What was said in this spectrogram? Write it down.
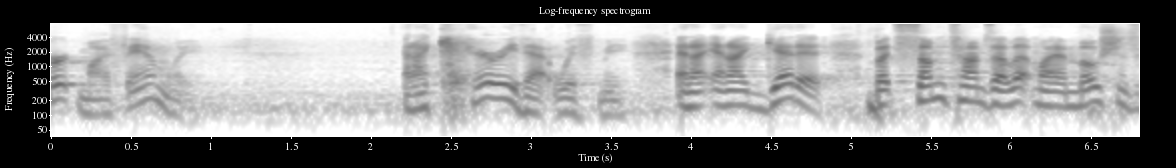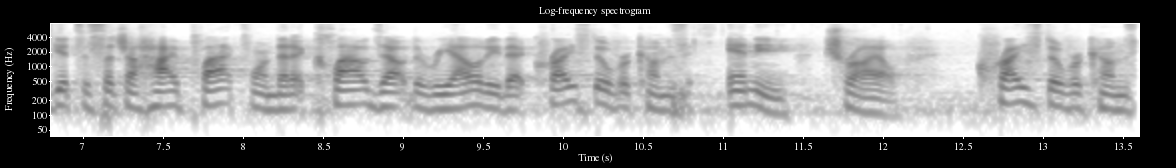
hurt my family. And I carry that with me. And I, and I get it. But sometimes I let my emotions get to such a high platform that it clouds out the reality that Christ overcomes any trial. Christ overcomes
